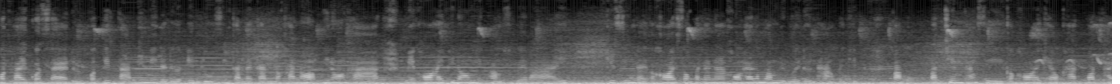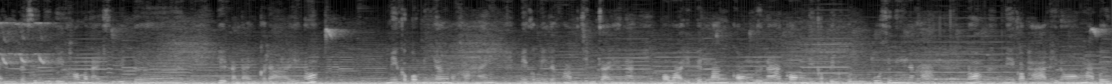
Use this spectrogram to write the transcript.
กดไลค์กดแชร์หรือกดติดตามให้เมย์เด้อเอ็นดูซึ่งกันและกันนะคะเนาะพี่น้องค่ะเมย์ขอให้พี่น้องมีความสุขหลายคิดสิ่งใดก็ขอให้ส่งพัฒนาขอให้ลำลำรวยๆเดินทางไปทิศปัดปัดชิมทั้งสีก็ขอให้แคล้วคลาดปลอดภัยมีแต่สิ่งดีๆเข้ามาในชีวิตเด้อเหตุอันใดก็ได้เนาะ เมย์ก็บ่มียั่งหรอกค่ะให้เมย์ก็มีแต่ความจริงใจให้นเพราะว่าอีเป็นร่างกองหรือหน้ากองเมย์ก็เป็นคนผู้สนีนะคะเนาะเมย์ก็พาพี่น้องมาเบิง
